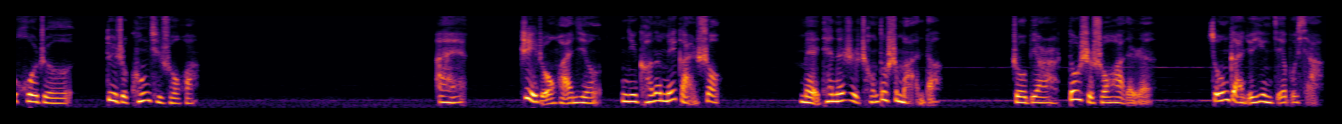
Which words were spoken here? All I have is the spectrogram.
或者对着空气说话？哎。这种环境你可能没感受，每天的日程都是满的，周边都是说话的人，总感觉应接不暇。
